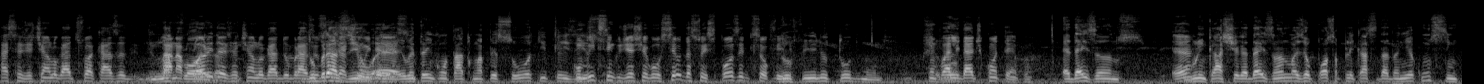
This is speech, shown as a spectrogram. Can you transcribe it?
Ah, você já tinha alugado sua casa de- Na lá na Flórida, Flórida. já tinha alugado do Brasil, do Brasil, um é, eu entrei em contato com uma pessoa que fez Com isso. 25 dias chegou o seu, da sua esposa e do seu filho. Do filho, todo mundo. Com Chegou. validade de quanto tempo? É 10 anos. É? O Green Card chega a 10 anos, mas eu posso aplicar a cidadania com 5.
